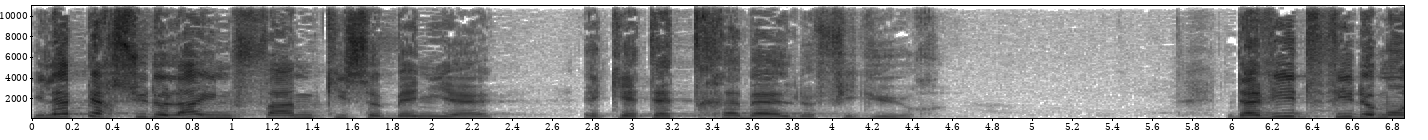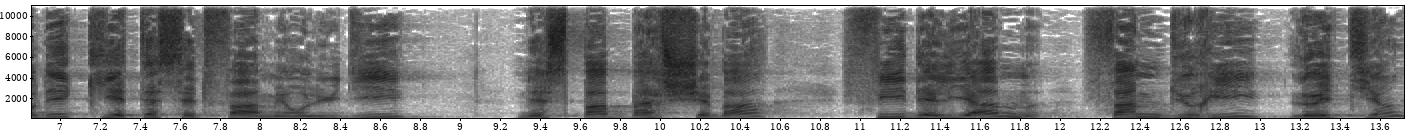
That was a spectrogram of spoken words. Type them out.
il aperçut de là une femme qui se baignait et qui était très belle de figure. David fit demander qui était cette femme et on lui dit, N'est-ce pas Bathsheba, fille d'Eliam, femme d'Uri, le Hétien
